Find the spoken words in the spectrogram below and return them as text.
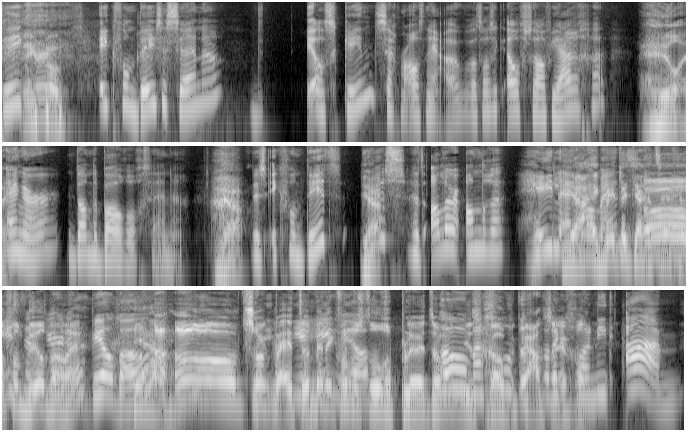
Zeker. Ik ook. Ik vond deze scène als kind, zeg maar als, nou ja, wat was ik, 11, 12-jarige, Heel eng. enger dan de balrog scène. Ja. Dus ik vond dit Ja. plus het aller andere hele enge Ja, ik weet dat jij gaat Oh, zeggen. van Bilbo, hè? Bilbo. Ja. Oh, het schrok me. Die toen ben ik van mijn stoel gepleurd hoor. Oh mijn god, dat kon ik gewoon niet aan.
